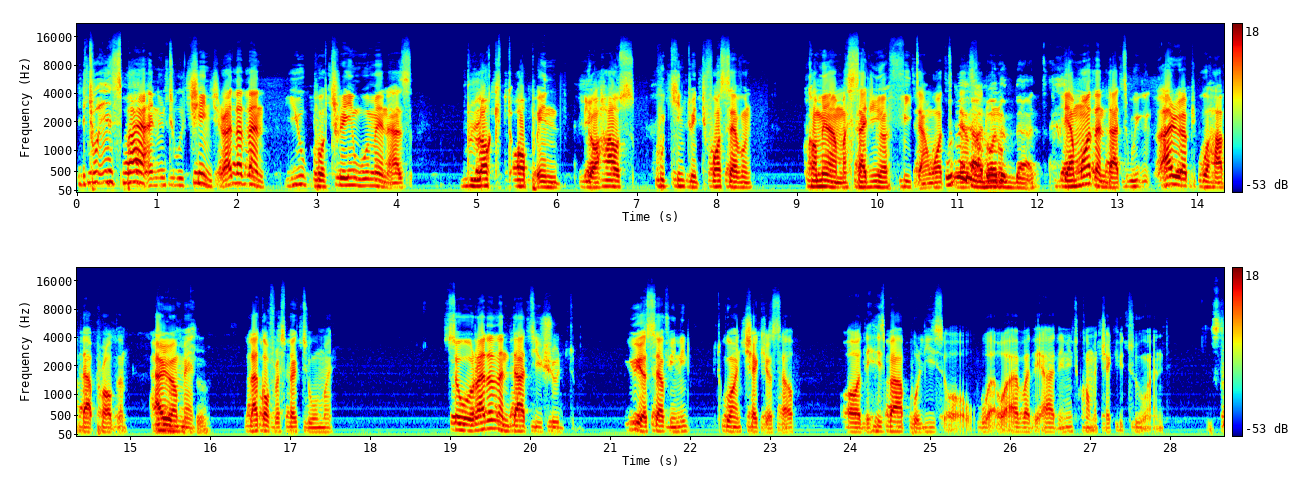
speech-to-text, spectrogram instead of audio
It will inspire and it will change rather than you portraying women as locked up in your house cooking 24 7 coming and massaging your feet and what Women else I are more than that. They are more than that. We area people have that problem. Area men sure. lack of respect to women. So rather than that, you should you yourself you need to go and check yourself, or the Hisba police or whatever they are. They need to come and check you too, and Stop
